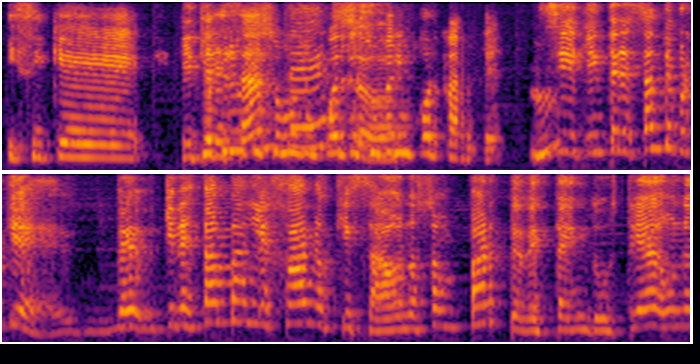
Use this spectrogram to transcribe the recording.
Y sí que yo creo que somos un puente súper importante. ¿Mm? Sí, qué interesante porque quienes están más lejanos quizá o no son parte de esta industria, uno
